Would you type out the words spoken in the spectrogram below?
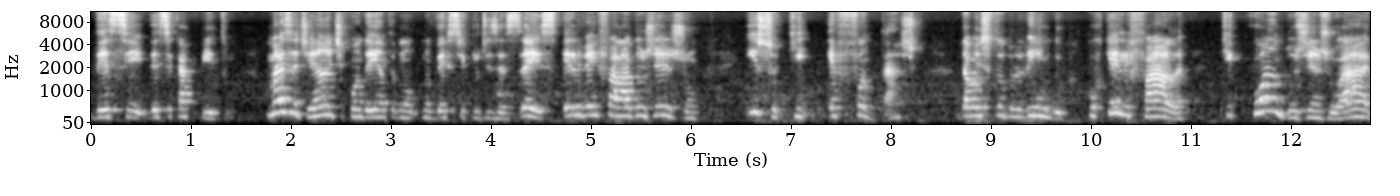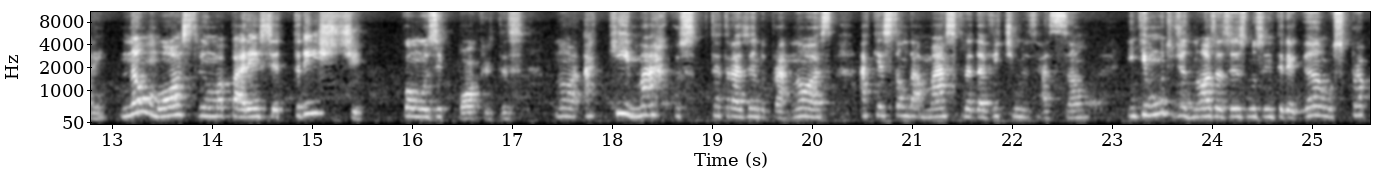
desse, desse capítulo. Mais adiante, quando entra no, no versículo 16, ele vem falar do jejum. Isso aqui é fantástico. Dá um estudo lindo, porque ele fala que quando jejuarem, não mostrem uma aparência triste como os hipócritas. Aqui, Marcos está trazendo para nós a questão da máscara da vitimização, em que muitos de nós, às vezes, nos entregamos para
